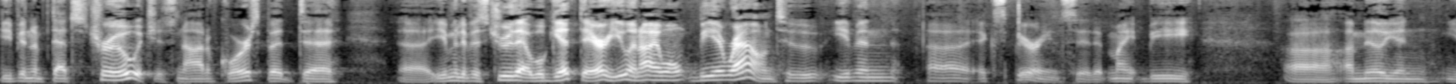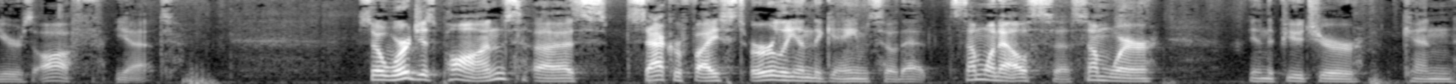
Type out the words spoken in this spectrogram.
even if that's true, which it's not, of course, but uh, uh, even if it's true that we'll get there, you and I won't be around to even uh, experience it. It might be uh, a million years off yet. So we're just pawns uh, sacrificed early in the game so that someone else, uh, somewhere in the future, can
